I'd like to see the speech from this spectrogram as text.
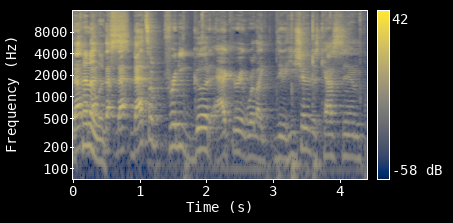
That, that, looks- that, that that's a pretty good accurate where like dude he should have just cast him.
